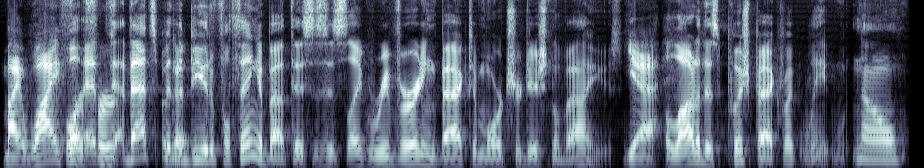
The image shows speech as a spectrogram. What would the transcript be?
My wife Well, referred, th- that's been Okay. the beautiful thing about this is it's like reverting back to more traditional values. Yeah. a lot of this pushback, like, wait, no,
